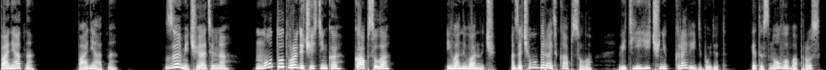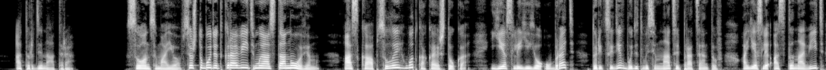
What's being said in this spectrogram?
Понятно?» «Понятно». «Замечательно. Ну, тут вроде чистенько. Капсула». «Иван Иванович, а зачем убирать капсулу? Ведь яичник кровить будет». Это снова вопрос от ординатора. «Солнце мое, все, что будет кровить, мы остановим. А с капсулой вот какая штука. Если ее убрать, то рецидив будет 18%, а если остановить,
